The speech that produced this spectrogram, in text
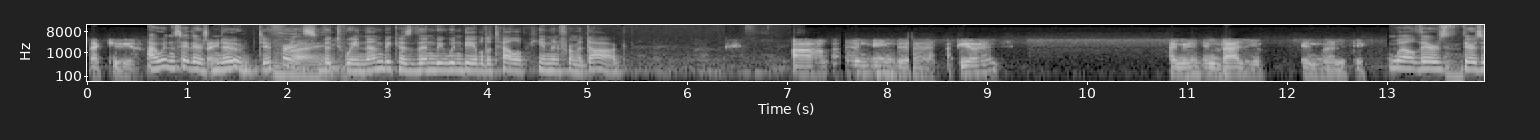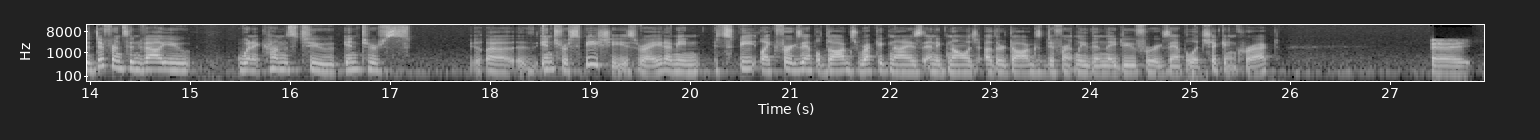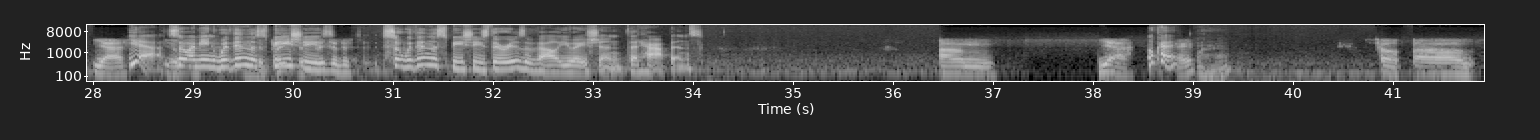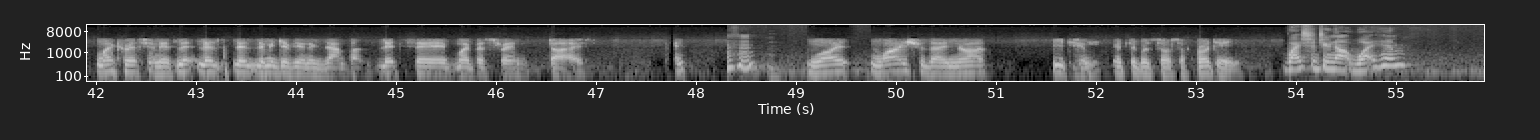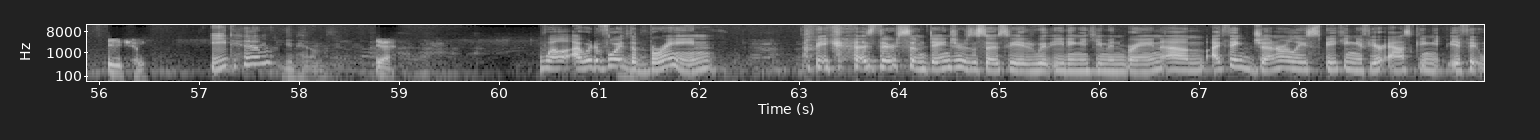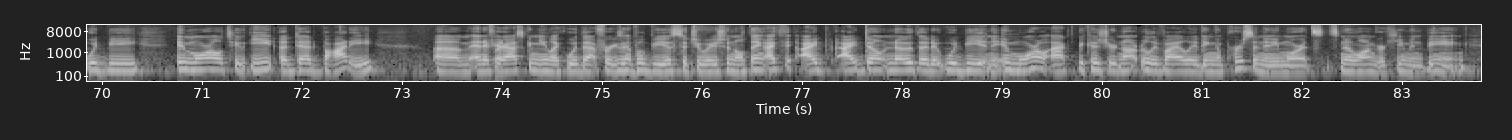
bacteria. I wouldn't say there's Right. no difference Right. between them because then we wouldn't be able to tell a human from a dog. Uh, I mean the appearance. I mean in value, in morality. Well, there's there's a difference in value when it comes to inter uh, intraspecies, right? I mean, spe- like for example, dogs recognize and acknowledge other dogs differently than they do, for example, a chicken. Correct? Uh, yes. Yeah. You So I mean, within the, the pre- the species, so within the species, there is a valuation that happens. Um, yeah. Okay. Okay. So um, my question is, let, let, let, let me give you an example. Let's say my best friend dies. Okay? Mm-hmm. Why why should I not eat him? It's a good source of protein. Why should you not what him? Eat him. Eat him? Eat him. Yeah. Well, I would avoid the brain because there's some dangers associated with eating a human brain. Um, I think, generally speaking, if you're asking if it would be immoral to eat a dead body, um, and if you're asking me, like, would that, for example, be a situational thing? I, th- I, I don't know that it would be an immoral act because you're not really violating a person anymore. It's, it's no longer a human being.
